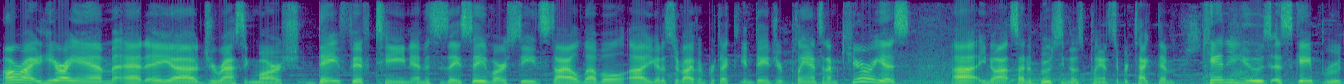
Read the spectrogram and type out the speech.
All right, here I am at a uh, Jurassic Marsh, day 15, and this is a Save Our Seed style level. Uh, you got to survive and protect the endangered plants, and I'm curious, uh, you know, outside of boosting those plants to protect them, can you use escape root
